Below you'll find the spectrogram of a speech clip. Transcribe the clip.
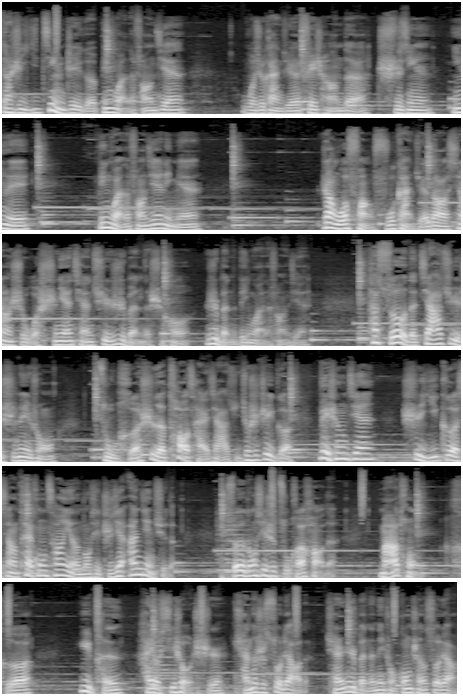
但是，一进这个宾馆的房间，我就感觉非常的吃惊，因为宾馆的房间里面，让我仿佛感觉到像是我十年前去日本的时候，日本的宾馆的房间。它所有的家具是那种组合式的套材家具，就是这个卫生间。是一个像太空舱一样的东西，直接安进去的，所有东西是组合好的，马桶和浴盆还有洗手池全都是塑料的，全是日本的那种工程塑料。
